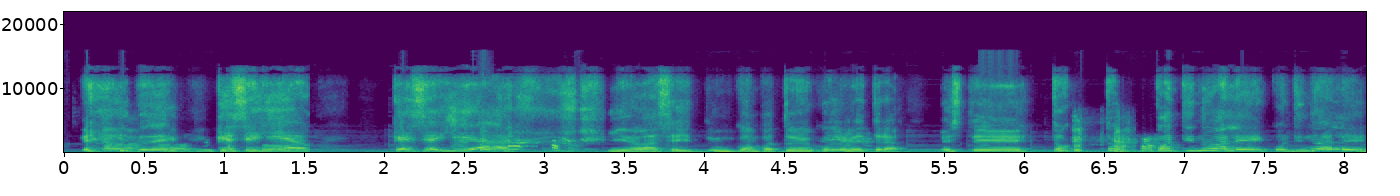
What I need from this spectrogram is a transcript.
¿Qué seguía, ¿Qué seguía? y no hace un compa tuyo con la letra. Este, tú, tú, continúale, continúale,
